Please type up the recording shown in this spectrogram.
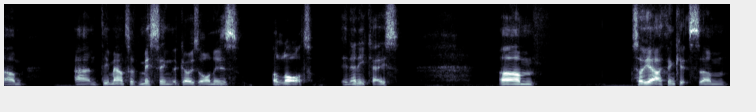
um, and the amount of missing that goes on is a lot in any case. Um, so yeah, I think it's um,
